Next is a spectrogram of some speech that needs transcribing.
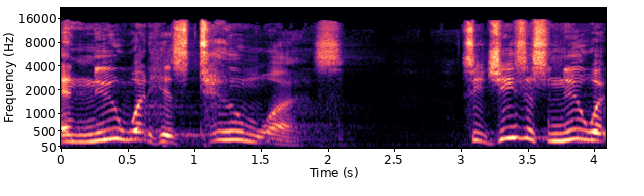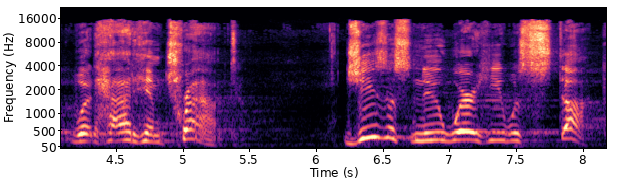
and knew what his tomb was. See, Jesus knew what, what had him trapped. Jesus knew where he was stuck.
